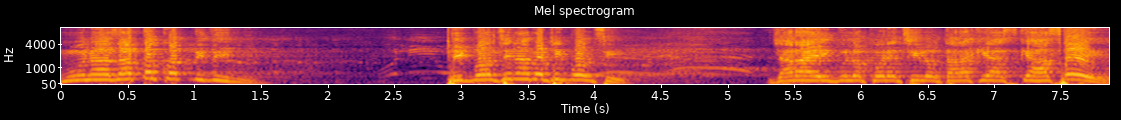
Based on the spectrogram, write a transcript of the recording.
মোনাজাত করতে দিন ঠিক বলছি না ঠিক বলছি? যারা এইগুলো করেছিল, তারা কি আজকে আছে?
